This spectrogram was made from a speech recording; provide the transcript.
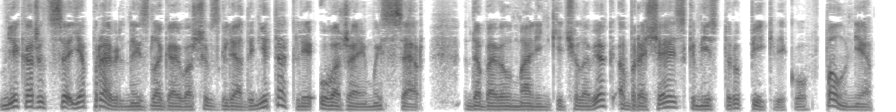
Мне кажется, я правильно излагаю ваши взгляды, не так ли, уважаемый сэр? — добавил маленький человек, обращаясь к мистеру Пиквику. — Вполне,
